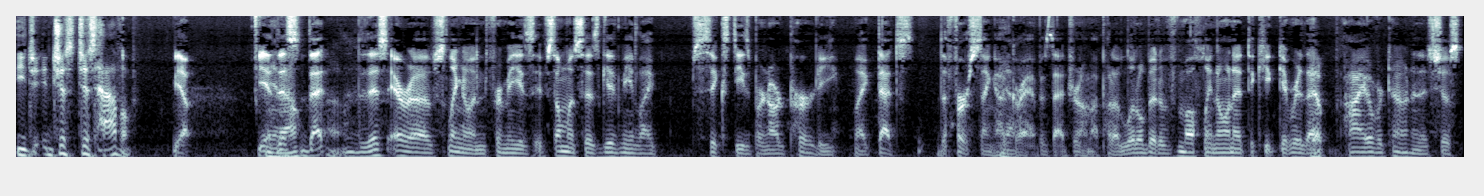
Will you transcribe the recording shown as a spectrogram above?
you j- just just have them. Yep. Yeah, You this know? that uh. this era of Slingerland for me is if someone says give me like 60s Bernard Purdie, like that's the first thing I Yeah. grab is that drum. I put a little bit of muffling on it to keep get rid of that Yep. high overtone and it's just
